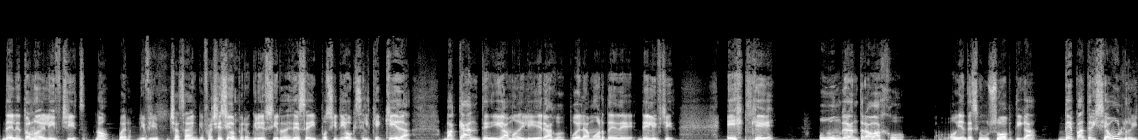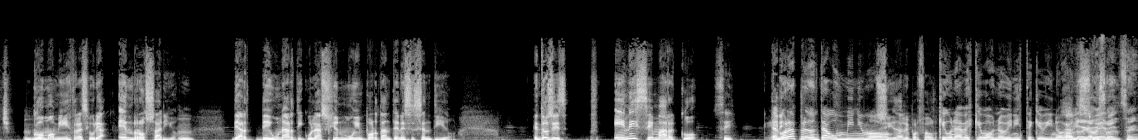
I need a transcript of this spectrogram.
del entorno de Lifshitz, ¿no? Bueno, Lifshitz ya saben que falleció, pero quiero decir, desde ese dispositivo, que es el que queda vacante, digamos, de liderazgo después de la muerte de, de Lifshitz, es que hubo un gran trabajo, obviamente según su óptica, de Patricia Bullrich como ministra de Seguridad en Rosario. Mm. De, una articulación muy importante en ese sentido. Entonces, en ese marco. Sí. ¿Te En- acordás, perdón, te hago un mínimo? Sí, dale, por favor. Que una vez que vos no viniste, que vino Ah, Gaby Sued, sí.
